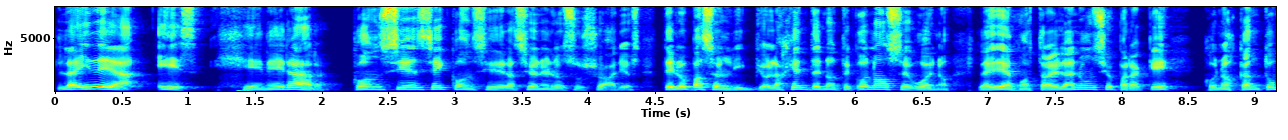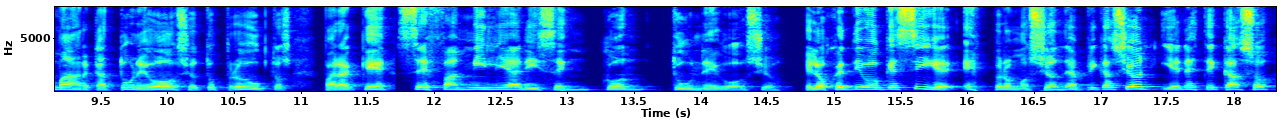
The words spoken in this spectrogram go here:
La idea es generar conciencia y consideración en los usuarios. Te lo paso en limpio. La gente no te conoce. Bueno, la idea es mostrar el anuncio para que conozcan tu marca, tu negocio, tus productos, para que se familiaricen con tu negocio. El objetivo que sigue es promoción de aplicación y en este caso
